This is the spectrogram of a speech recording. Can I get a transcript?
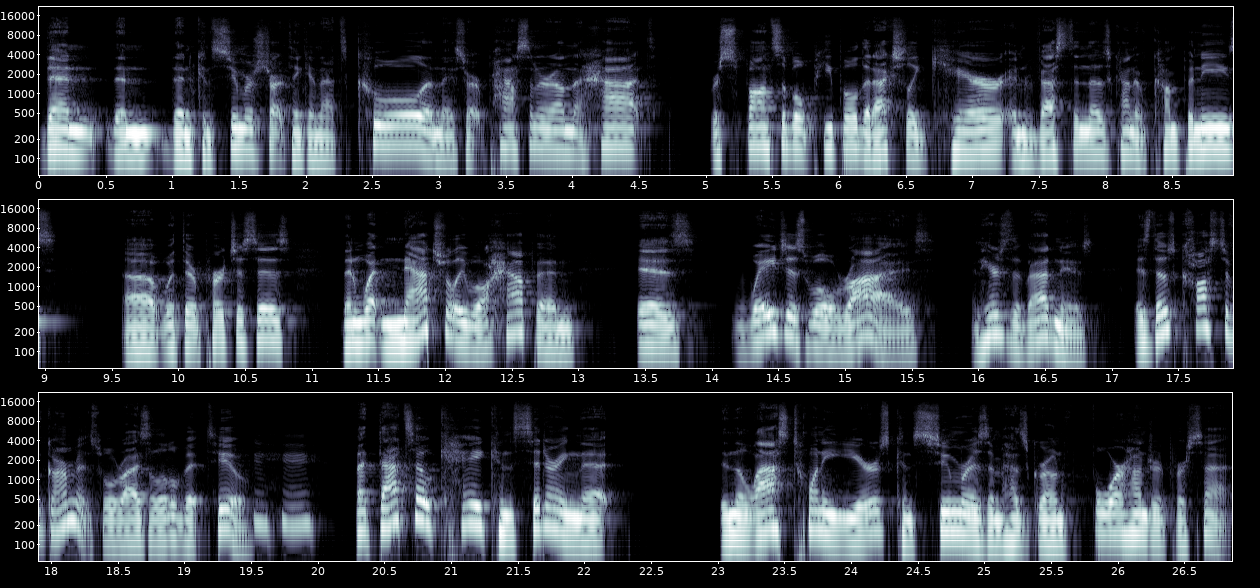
Then, then, then consumers start thinking that's cool, and they start passing around the hat. Responsible people that actually care invest in those kind of companies uh, with their purchases. Then, what naturally will happen is wages will rise. And here's the bad news: is those cost of garments will rise a little bit too. Mm-hmm. But that's okay considering that in the last 20 years, consumerism has grown 400%.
